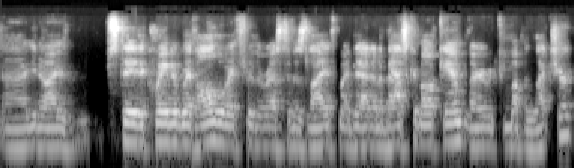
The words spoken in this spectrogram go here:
you know I stayed acquainted with all the way through the rest of his life. My dad at a basketball camp, Larry would come up and lecture,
